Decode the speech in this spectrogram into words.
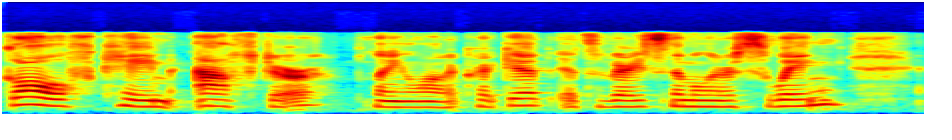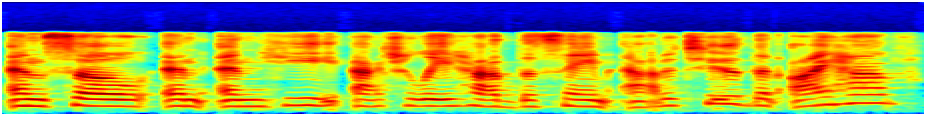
golf came after playing a lot of cricket. It's a very similar swing. And so and and he actually had the same attitude that I have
